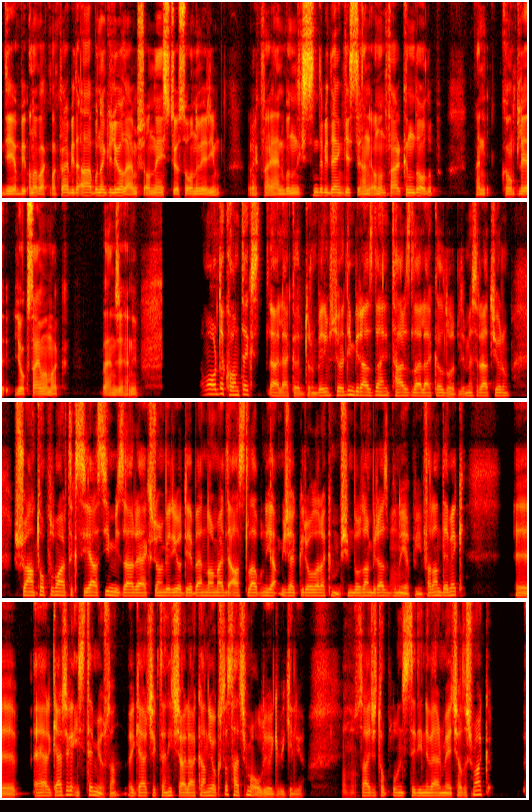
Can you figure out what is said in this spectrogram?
diye bir ona bakmak var. Bir de aa buna gülüyorlarmış, o ne istiyorsa onu vereyim demek var. Yani bunun ikisinde bir dengesi hani onun farkında olup hani komple yok saymamak bence hani. Ama orada kontekstle alakalı bir durum. Benim söylediğim biraz da hani tarzla alakalı da olabilir. Mesela atıyorum şu an toplum artık siyasi mizaha reaksiyon veriyor diye ben normalde asla bunu yapmayacak biri olarakım. Şimdi o zaman biraz bunu yapayım falan demek e, eğer gerçekten istemiyorsan ve gerçekten hiç alakan yoksa saçma oluyor gibi geliyor. Hı hı. Sadece toplumun istediğini vermeye çalışmak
